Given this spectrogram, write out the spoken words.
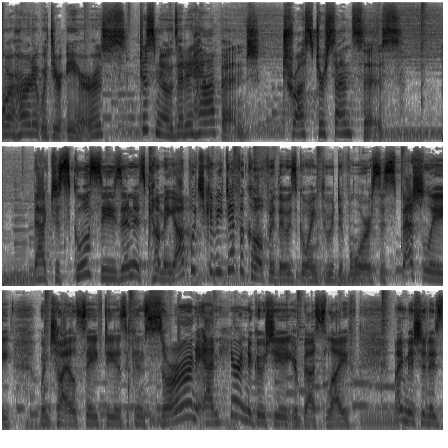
or heard it with your ears, just know that it happened. Trust your senses. Back to school season is coming up, which can be difficult for those going through a divorce, especially when child safety is a concern. And here at Negotiate Your Best Life, my mission is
